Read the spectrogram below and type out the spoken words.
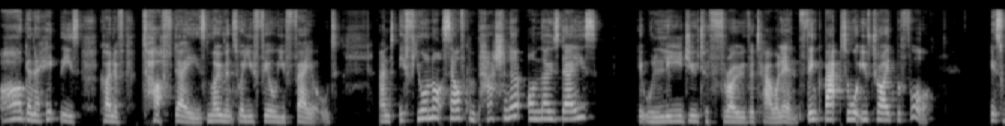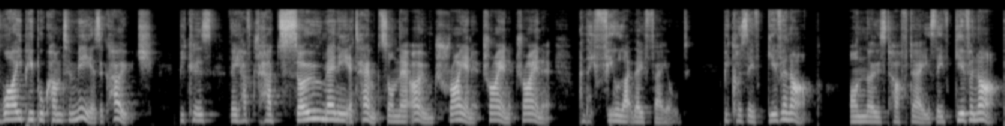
are going to hit these kind of tough days, moments where you feel you failed. And if you're not self compassionate on those days, it will lead you to throw the towel in. Think back to what you've tried before. It's why people come to me as a coach because they have had so many attempts on their own, trying it, trying it, trying it, and they feel like they've failed because they've given up on those tough days. They've given up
